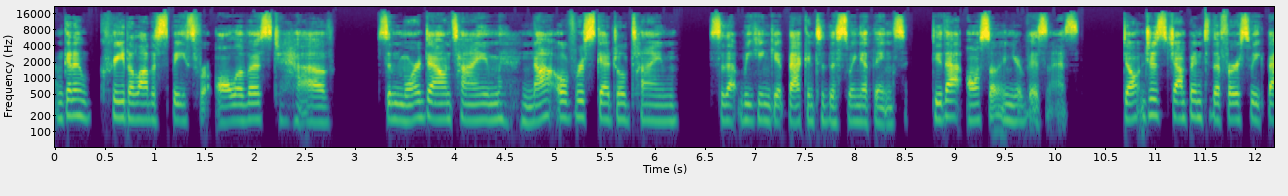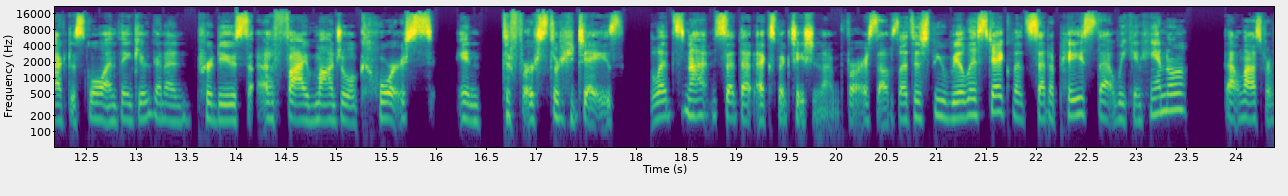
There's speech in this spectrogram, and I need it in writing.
I'm to create a lot of space for all of us to have some more downtime, not overscheduled time so that we can get back into the swing of things. Do that also in your business. Don't just jump into the first week back to school and think you're going to produce a five module course in the first three days let's not set that expectation up for ourselves. Let's just be realistic. Let's set a pace that we can handle that allows for,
